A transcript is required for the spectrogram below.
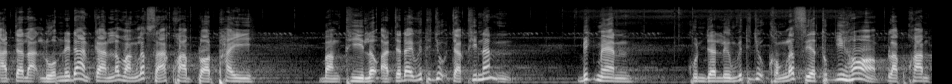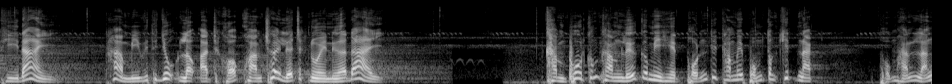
อาจจะละหลวมในด้านการระวังรักษาความปลอดภัย บางทีเราอาจจะได้วิทยุจากที่นั่นบิ๊กแมนคุณอย่าลืมวิทยุของรัสเซียทุกยี่ห้อ ปรับความถี่ได้ ถ้ามีวิทยุเราอาจจะขอความช่วยเหลือจากหน่วยเหนือได้คำพูดของคำหรือก็มีเหตุผลที่ทำให้ผมต้องคิดหนัก ผมหันหลัง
